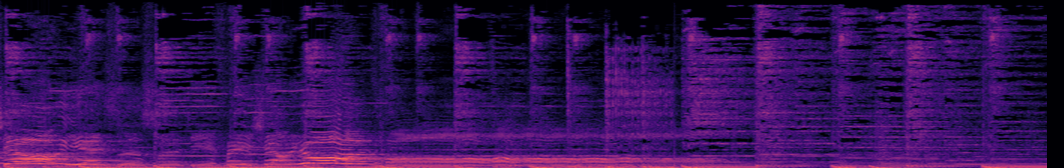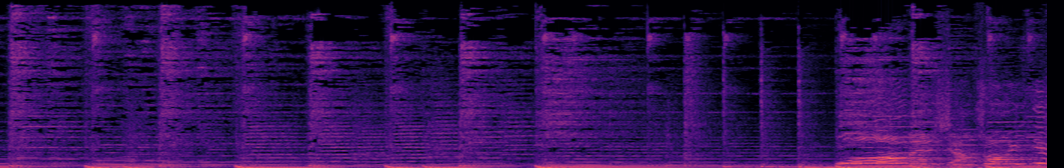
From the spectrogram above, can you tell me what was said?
像，燕子四季飞向远方。我们像双翼的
